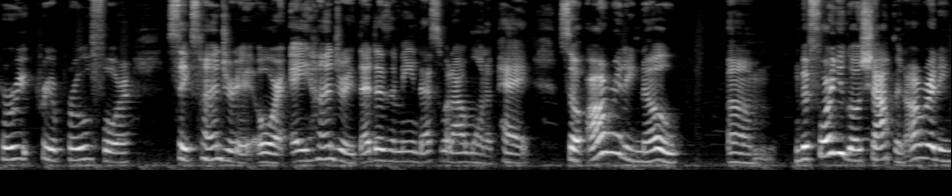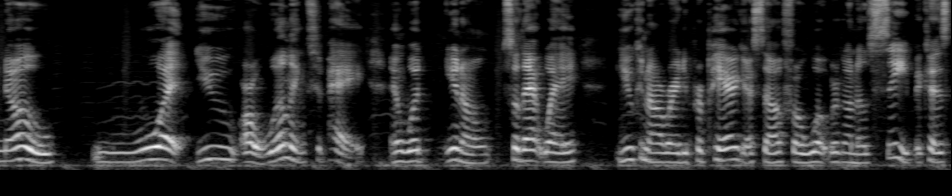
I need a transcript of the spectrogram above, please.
pre pre approved for six hundred or eight hundred, that doesn't mean that's what I want to pay. So already know um, before you go shopping. Already know what you are willing to pay and what you know, so that way you can already prepare yourself for what we're going to see because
